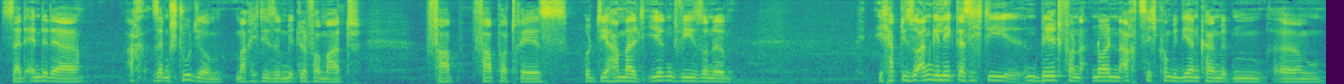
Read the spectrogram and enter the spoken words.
seit Ende der ach seit dem Studium mache ich diese Mittelformat Farb, Farbporträts und die haben halt irgendwie so eine ich habe die so angelegt, dass ich die ein Bild von 89 kombinieren kann mit dem ähm,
